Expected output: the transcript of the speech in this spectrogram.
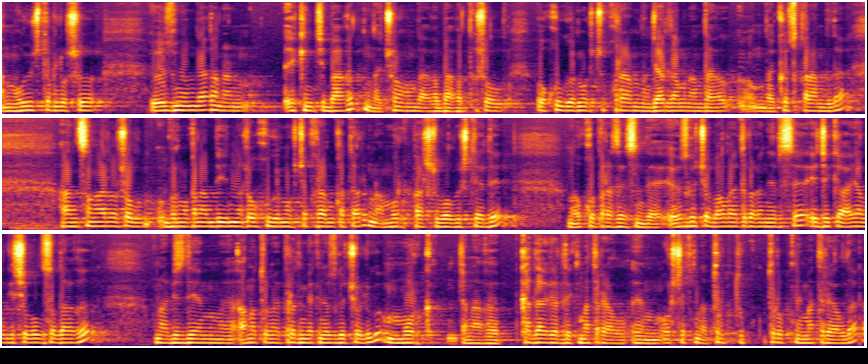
анан уюштурулушу өзүнөн дагы анан экинчи багыт мындай чоң дагы багыт. Ошол окуу көмөкчү курамынын жардамынан дагы мындай көз каранды да. Андан сыңары ошол бурмакан абдиевна окуу көмөкчү курам катары мына мург башчы болуп иштеди окуу процессинде өзгөчө баалай турган нерсе эжеке аял киши болсо дагы мына бизде эми анатомия предметинин өзгөчөлүгү морг жанагы кадавердик материал эми орусча айтканда трупный материал да.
